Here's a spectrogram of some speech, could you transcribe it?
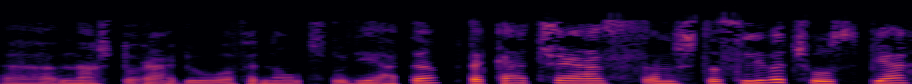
а, нашото радио в едно от студията. Така че аз съм щастлива, че успях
